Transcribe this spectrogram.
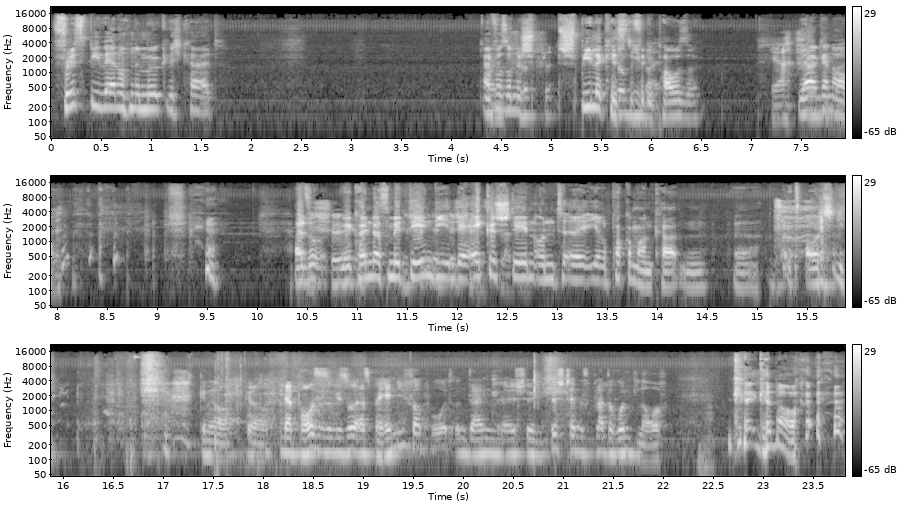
Frisbee wäre noch eine Möglichkeit. Einfach so eine Fl Spielekiste für die Pause. Ja, ja genau. also schön, wir können das mit denen, die in der Ecke stehen und äh, ihre Pokémon-Karten äh, tauschen. genau, genau. In der Pause sowieso erstmal Handyverbot und dann äh, schön Tischtennisplatte Rundlauf. genau.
